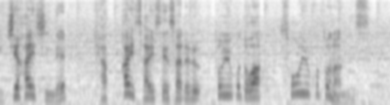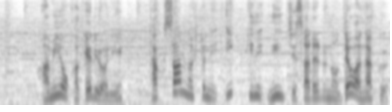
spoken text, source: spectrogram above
1配信で100回再生されるということはそういうことなんです。網をかけるようにたくさんの人に一気に認知されるのではなく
